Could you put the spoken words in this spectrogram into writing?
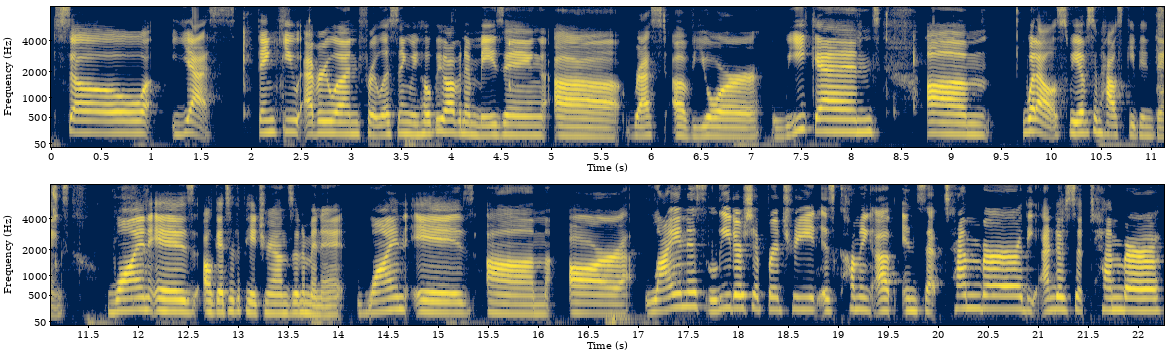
so yes, thank you everyone for listening. We hope you have an amazing uh rest of your weekend. Um what else? We have some housekeeping things. One is I'll get to the Patreons in a minute. One is um our Lioness Leadership Retreat is coming up in September, the end of September.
